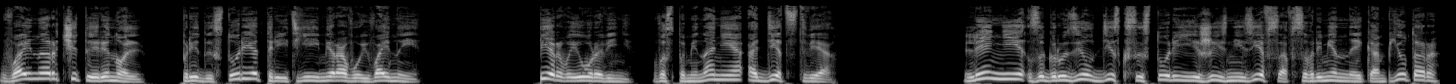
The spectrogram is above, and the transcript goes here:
Вайнер 4.0. Предыстория Третьей мировой войны. Первый уровень. Воспоминания о детстве. Ленни загрузил диск с историей жизни Зевса в современный компьютер,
